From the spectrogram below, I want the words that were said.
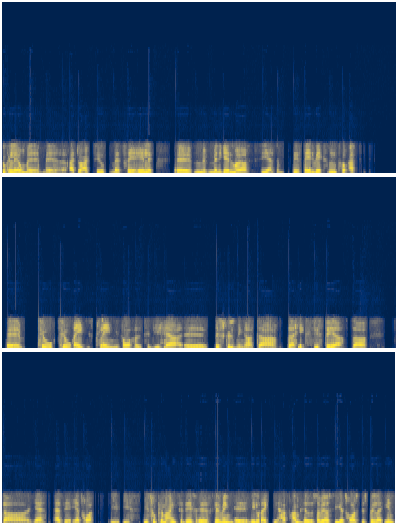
du kan lave med, med radioaktivt materiale. Øh, men igen må jeg også sige, altså det er stadigvæk sådan på ret øh, teoretisk plan i forhold til de her øh, beskyldninger, der, der eksisterer. Så, så ja, altså jeg, jeg tror, i, i, i supplement til det, øh, Flemming øh, helt rigtigt har fremhævet, så vil jeg også sige, at jeg tror også, det spiller ind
